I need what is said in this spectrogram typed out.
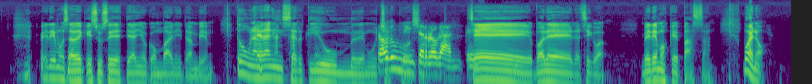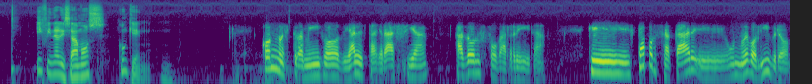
Veremos a ver qué sucede este año con Bani también. Toda una gran incertidumbre de muchas Todo un interrogante. Sí, ponele, así que veremos qué pasa. Bueno, y finalizamos con quién? Con nuestro amigo de Alta Gracia, Adolfo Barrera, que está por sacar eh, un nuevo libro.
